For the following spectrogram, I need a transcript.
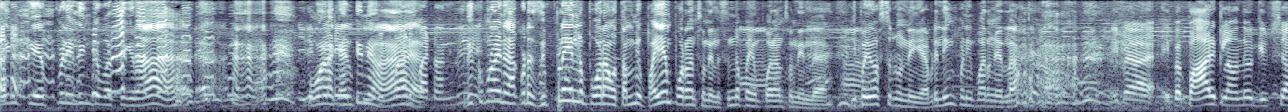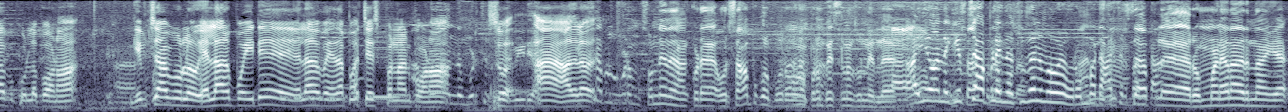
லிங்க் எப்படி லிங்க் பார்த்தீங்களா இதுக்கு போன கண்டினியூ இதுக்கு முன்னாடி நான் கூட ஜிப்லைன்ல போறேன் அவன் தம்பி பையன் போறான்னு சொன்னேன் சின்ன பையன் போறான்னு சொன்னேன்ல. இப்போ யோசிச்சுட்டு நீங்க அப்படியே லிங்க் பண்ணி பாருங்க எல்லாம். இப்போ இப்போ பார்க்கில் வந்து ஒரு கிஃப்ட் ஷாப்புக்குள்ளே போனோம். கிஃப்ட் ஷாப்புக்குள்ள எல்லாரும் போயிட்டு எல்லாரும் எதாவது பர்ச்சேஸ் பண்ணலான்னு போனோம். ஸோ ஆ அதில் கூட சொன்னேன் நான் கூட ஒரு ஷாப்புக்குள்ள போறோம் அப்புறம் பேசலாம்னு சொன்னேன்ல. ஐயோ அந்த கிஃப்ட் ஷாப்ல இந்த சுதன் ரொம்ப டார்ச்சர் ஷாப்ல ரொம்ப நேரம் இருந்தாங்க.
